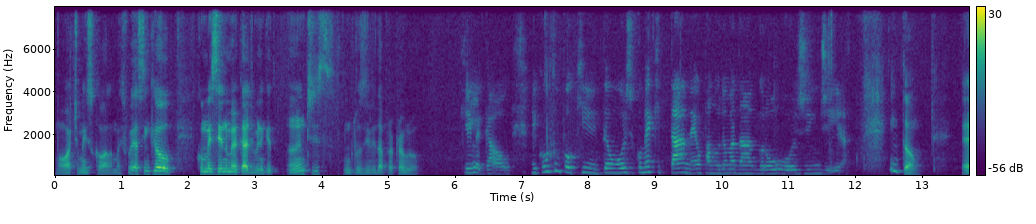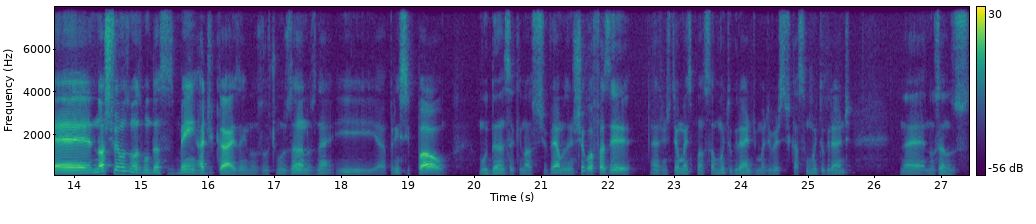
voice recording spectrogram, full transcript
uma ótima escola, mas foi assim que eu comecei no mercado de brinquedos, antes, inclusive, da própria Grow. Que legal. Me conta um pouquinho, então, hoje, como é que está né, o panorama da Agro hoje em dia? Então, é, nós tivemos umas mudanças bem radicais aí nos últimos anos, né? E a principal mudança que nós tivemos, a gente chegou a fazer, né, a gente tem uma expansão muito grande, uma diversificação muito grande, né, nos anos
